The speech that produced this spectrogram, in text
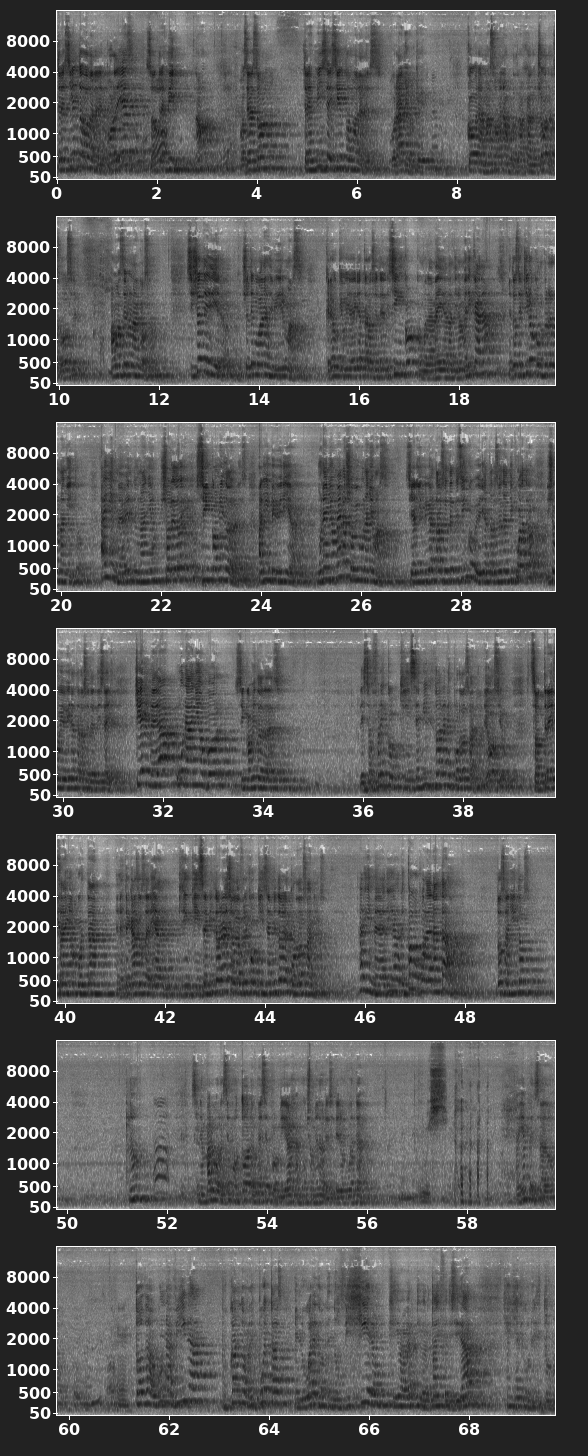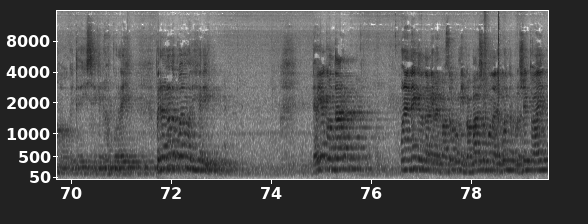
300 dólares por 10 son 3.000, ¿no? O sea, son 3.600 dólares por año que cobran más o menos por trabajar 8 horas o 12. Vamos a hacer una cosa. Si yo te diera, yo tengo ganas de vivir más, creo que voy a vivir hasta los 75, como la media latinoamericana, entonces quiero comprar un añito. Alguien me vende un año, yo le doy 5 mil dólares. Alguien viviría un año menos, yo vivo un año más. Si alguien vive hasta los 75, viviría hasta los 74 y yo voy a vivir hasta los 76. ¿Quién me da un año por 5 mil dólares? Les ofrezco 15 mil dólares por dos años, negocio. Son tres años, cuestan, en este caso serían 15 mil dólares, yo le ofrezco 15 mil dólares por dos años. ¿Alguien me daría? Les pago por adelantado. Dos añitos. ¿No? Sin embargo, lo hacemos todos los meses por migajas mucho menores, ¿se dieron cuenta? Uy. ¿Habían pensado? Toda una vida buscando respuestas en lugares donde nos dijeron que iba a haber libertad y felicidad, y hay algo en el estómago que te dice que no es por ahí. Pero no lo podemos digerir. Le voy a contar una anécdota que me pasó con mi papá. Yo cuando le cuento el proyecto a él,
